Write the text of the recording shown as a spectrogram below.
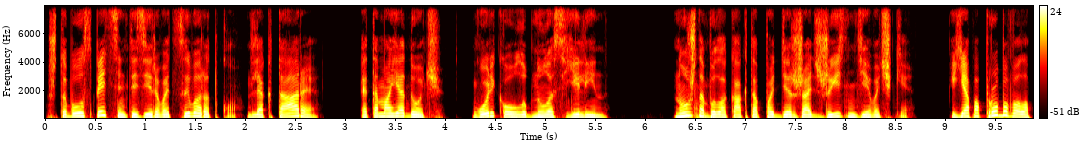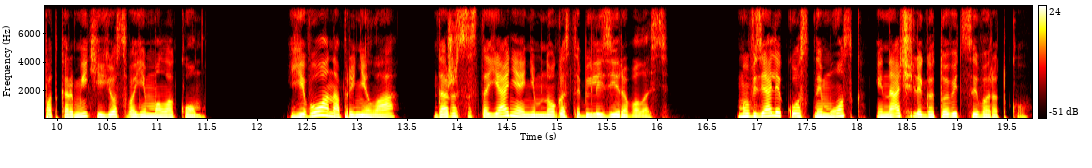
Чтобы успеть синтезировать сыворотку для Ктары, это моя дочь, горько улыбнулась Елин. Нужно было как-то поддержать жизнь девочки, и я попробовала подкормить ее своим молоком. Его она приняла, даже состояние немного стабилизировалось. Мы взяли костный мозг и начали готовить сыворотку.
